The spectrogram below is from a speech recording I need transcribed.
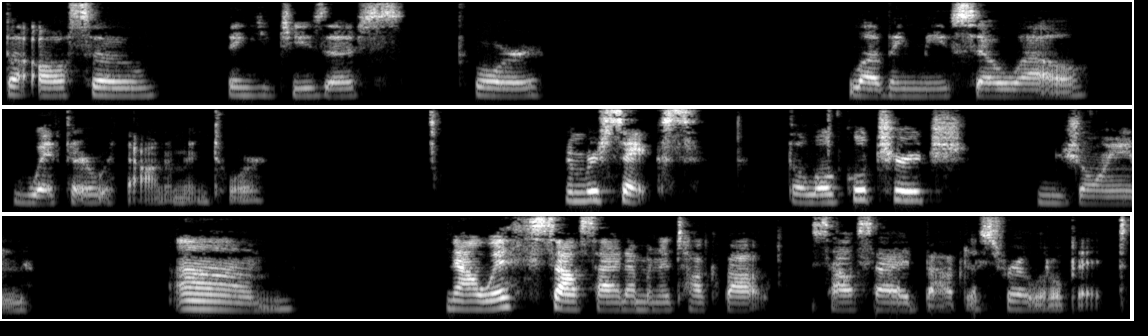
but also, thank you, Jesus, for loving me so well with or without a mentor. Number six, the local church join. Um, now, with Southside, I'm going to talk about Southside Baptist for a little bit.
